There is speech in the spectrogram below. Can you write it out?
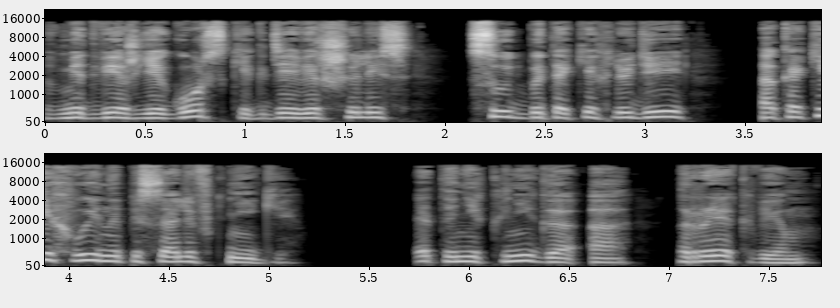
в Медвежьегорске, где вершились судьбы таких людей, о каких вы написали в книге. Это не книга, а реквием.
